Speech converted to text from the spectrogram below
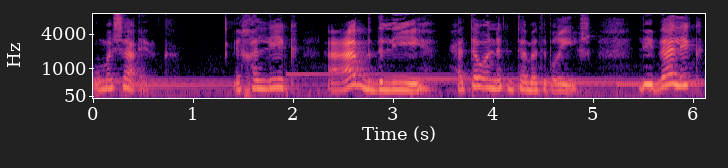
ومشاعرك. يخليك عبد ليه حتى وإنك أنت ما تبغيش. لذلك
